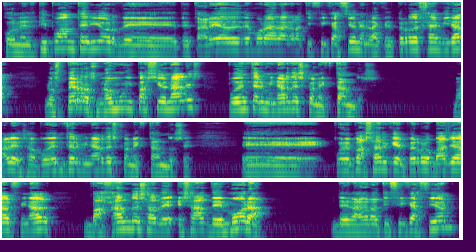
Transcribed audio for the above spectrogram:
con el tipo anterior de, de, tarea de demora de la gratificación en la que el perro deja de mirar, los perros no muy pasionales pueden terminar desconectándose. ¿Vale? O sea, pueden terminar desconectándose. Eh, puede pasar que el perro vaya al final bajando esa, esa demora de la gratificación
